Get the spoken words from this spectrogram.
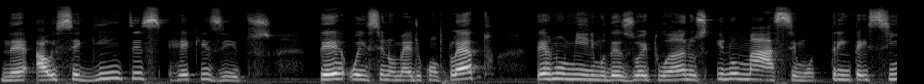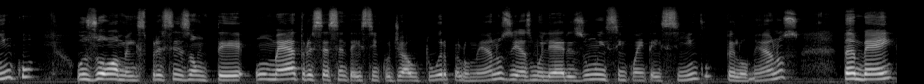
né, aos seguintes requisitos: ter o ensino médio completo, ter no mínimo 18 anos e no máximo 35 os homens precisam ter 1,65m de altura, pelo menos, e as mulheres 1,55m, pelo menos. Também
